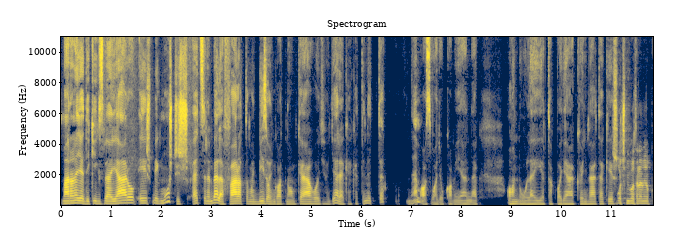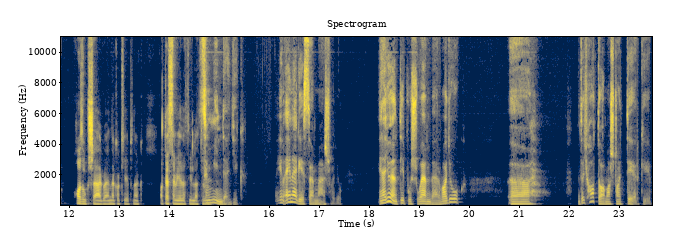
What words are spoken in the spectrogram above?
már a negyedik X-ben járok, és még most is egyszerűen belefáradtam, hogy bizonygatnom kell, hogy hogy gyerekek, hát én egy tök nem az vagyok, ami ennek annó leírtak, vagy elkönyveltek, és Bocs, mi volt a legnagyobb hazugsága ennek a képnek? A te személyedet illetően. Mindegyik. Én, én egészen más vagyok. Én egy olyan típusú ember vagyok, mint egy hatalmas nagy térkép.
